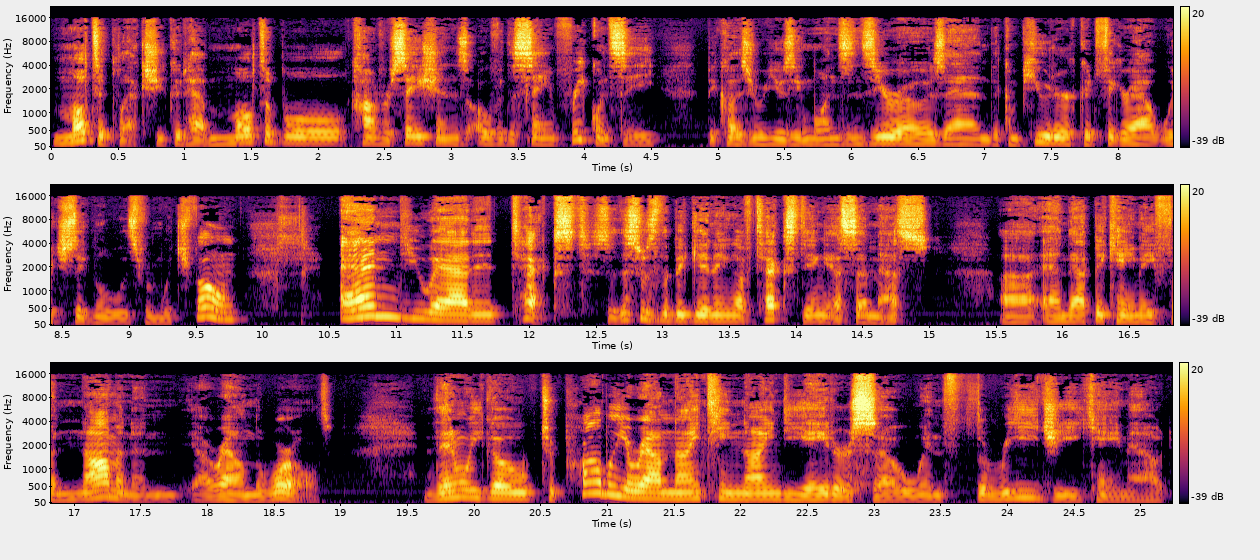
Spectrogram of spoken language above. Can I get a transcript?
multiplex. You could have multiple conversations over the same frequency because you were using ones and zeros, and the computer could figure out which signal was from which phone and you added text. So this was the beginning of texting, SMS, uh, and that became a phenomenon around the world. Then we go to probably around 1998 or so when 3G came out,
